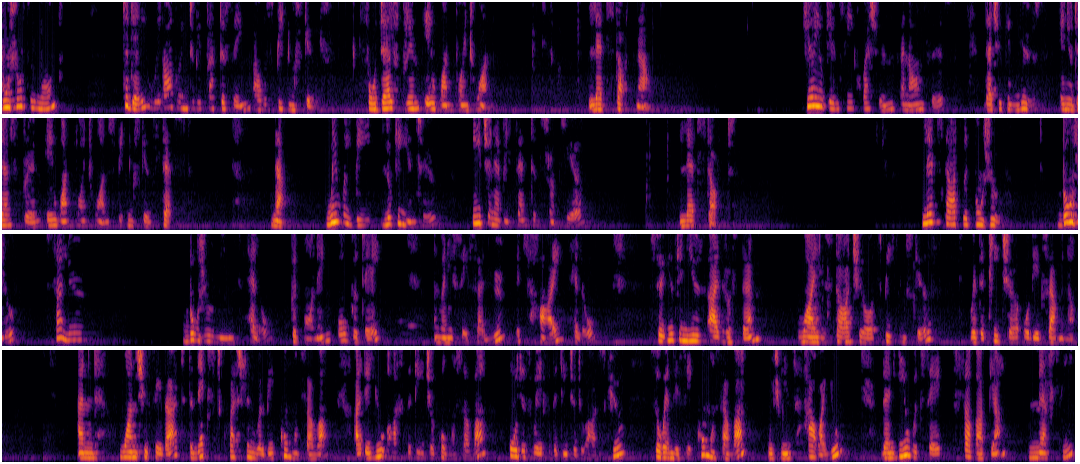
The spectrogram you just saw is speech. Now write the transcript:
Bonjour tout le monde. Today we are going to be practicing our speaking skills for DELF Prim A1.1. Let's start now. Here you can see questions and answers that you can use in your DELF Prim A1.1 speaking skills test. Now, we will be looking into each and every sentence from here. Let's start. Let's start with bonjour. Bonjour, salut. Bonjour means hello, good morning, or good day. And when you say salut, it's hi, hello. So you can use either of them while you start your speaking skills with the teacher or the examiner. And once you say that, the next question will be comment ça va? Either you ask the teacher comment ça va or just wait for the teacher to ask you. So when they say comment ça va, which means how are you? Then you would say ça va bien, merci,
